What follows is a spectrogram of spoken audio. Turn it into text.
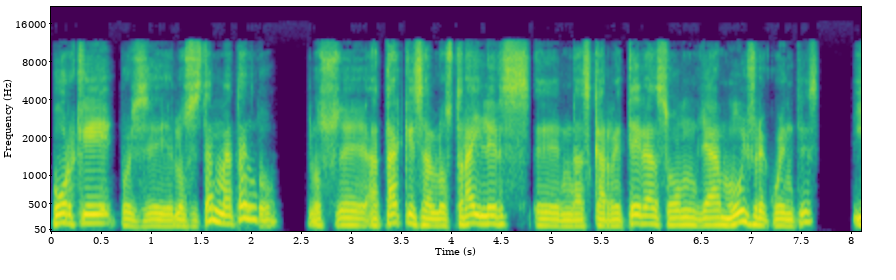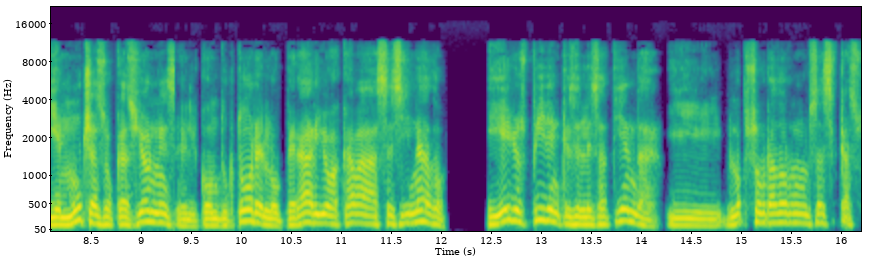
porque pues eh, los están matando. Los eh, ataques a los trailers en las carreteras son ya muy frecuentes y en muchas ocasiones el conductor, el operario acaba asesinado y ellos piden que se les atienda y López Obrador no les hace caso.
